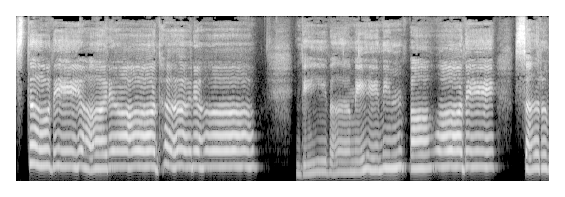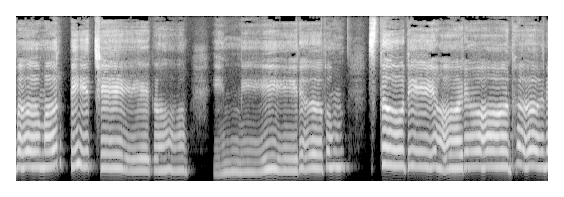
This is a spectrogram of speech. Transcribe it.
സ്തുതി ആരാധന. ദൈവമേ നിൻ പാതേ സർവമർപ്പിച്ചേകാം. ഇന്നീരവും സ്തുതി ആരാധന.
